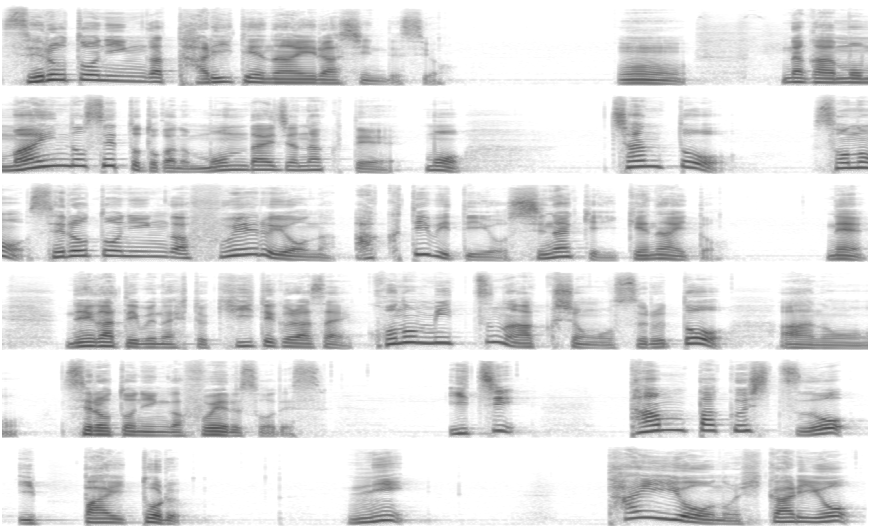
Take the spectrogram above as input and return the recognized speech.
セロトニンが足りてないらしいんですよ。うん、なんかもうマインドセットとかの問題じゃなくてもうちゃんとそのセロトニンが増えるようなアクティビティをしなきゃいけないと。ね、ネガティブな人聞いてください。この3つのアクションをするとあのセロトニンが増えるそうです。1タンパク質をいっぱい摂る。2太陽の光を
